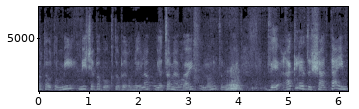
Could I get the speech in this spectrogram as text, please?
ראתה אותו מ-7 באוקטובר, הוא נעלם, הוא יצא מהבית, הוא לא נמצא בבית, ורק לאיזה שעתיים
